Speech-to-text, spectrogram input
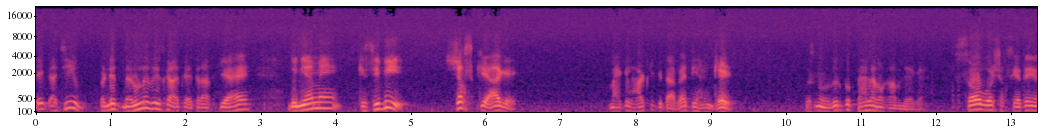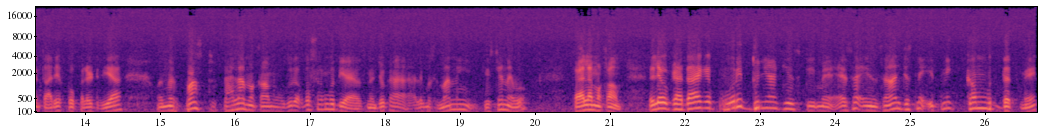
ایک عجیب پنڈت نرو نے بھی اس کا اعتراف کیا ہے۔ دنیا میں کسی بھی شخص کے آگے مائیکل ہارٹ کی کتاب ہے، دی ہنڈریڈ۔ اس میں حضور کو پہلا مقام لیا گیا۔ سو وہ شخصیتیں تاریخ کو پلٹ دیا، ان میں فرسٹ پہلا مقام حضور اقبال وسلم کو دیا ہے۔ اس نے جو کہا، حالانکہ مسلمان نہیں، کرسچن ہے وہ۔ پہلا مقام۔ لیکن وہ کہتا ہے کہ پوری دنیا کی ہسٹری میں ایسا انسان جس نے اتنی کم مدت میں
